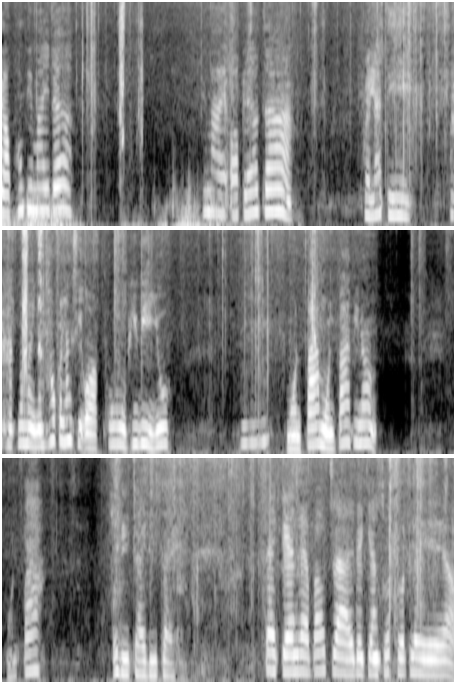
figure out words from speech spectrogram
จอบของพี่ไม้เด้อพี่ไม้ออกแล้วจ้า เวลาดีมาหักหน้อใหม่น้ำเฮากำลังสิออกผู้พี่วีอยู่หมุนป้าหมุนป้าพี่น้องหมุนป้าโอ้ยดีใจดีใจได้แกงแล้วเป้าใจได้แกงสดสดแล้ว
